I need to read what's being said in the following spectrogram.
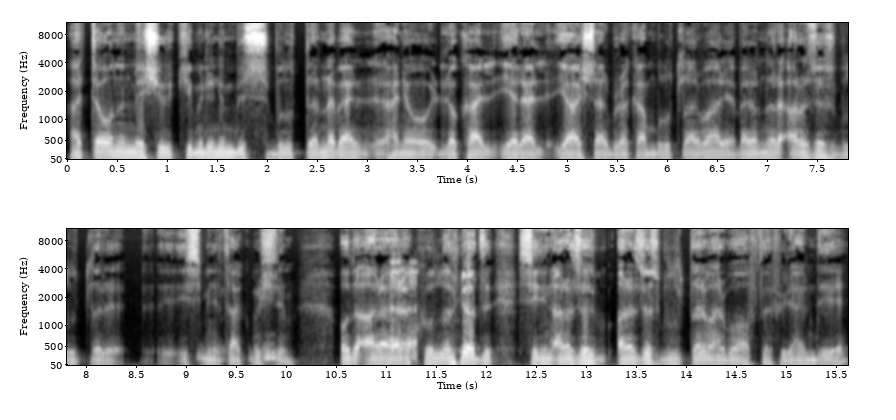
Hatta onun meşhur kimilinimbüs bulutlarına ben e, hani o lokal yerel yağışlar bırakan bulutlar var ya ben onlara arazöz bulutları ismini takmıştım. O da ara ara kullanıyordu. Senin arazöz, arazöz bulutları var bu hafta filan diye.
